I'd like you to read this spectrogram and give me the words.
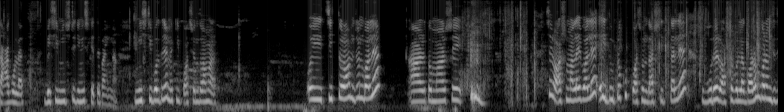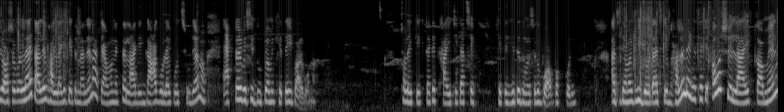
গা গোলায়। বেশি মিষ্টি জিনিস খেতে পাই না। মিষ্টি বলতে জানো কি পছন্দ আমার? ওই চিত্তরঞ্জন বলে, আর তোমার সেই সে রসমালাই বলে, এই দুটো খুব পছন্দ। আর শীতকালে গুড়ের রসগোল্লা, গরম গরম যদি রসগোল্লা হয়, তাহলে ভালো লাগে খেতে না। না, কেমন একটা লাগে গা গোলায় প্রচুর, জানো? একটার বেশি দুটো আমি খেতেই পারব না। চলো কেকটাকে খাই, ঠিক আছে? খেতে খেতে তোমার সাথে বক করি। আর যদি আমার ভিডিওটা আজকে ভালো লেগে থাকে, অবশ্যই like comment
